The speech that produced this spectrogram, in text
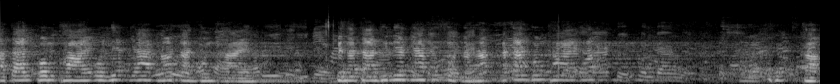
อาจารย์คมคายโอ้เรียกยากเนาะอาจารย์คมคาย เป็นอาจารย์ที่เรียกยากที่สุดนะฮะอาจารย์คมคายครับครับ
